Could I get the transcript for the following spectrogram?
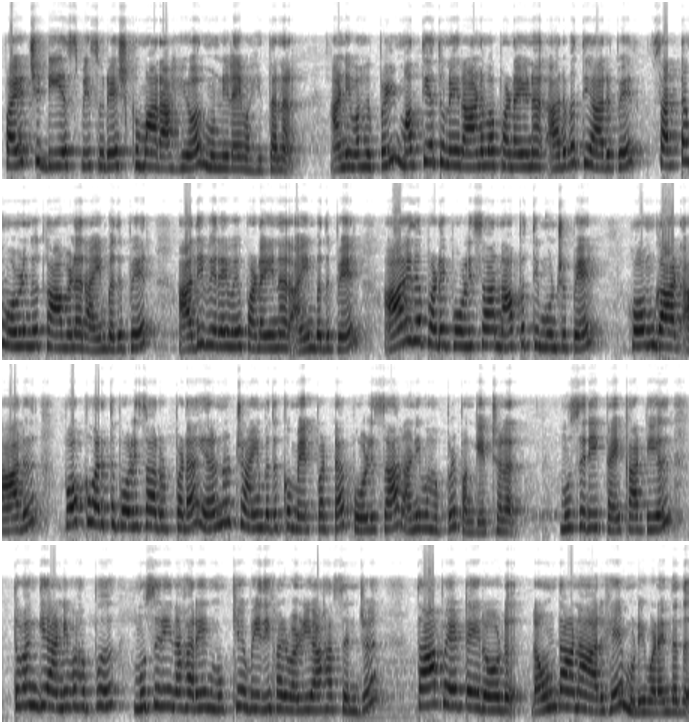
பயிற்சி டிஎஸ்பி சுரேஷ்குமார் ஆகியோர் முன்னிலை வகித்தனர். அணிவகுப்பில் மத்திய துணை ராணுவ படையினர் அறுபத்தி ஆறு பேர் சட்டம் ஒழுங்கு காவலர் ஐம்பது பேர் அதிவிரைவு படையினர் ஐம்பது பேர் ஆயுதப்படை போலீசார் நாற்பத்தி மூன்று பேர் ஹோம்கார்டு ஆறு போக்குவரத்து போலீசார் உட்பட இருநூற்றி ஐம்பதுக்கும் மேற்பட்ட போலீசார் அணிவகுப்பில் பங்கேற்றனர். முசிறி கைகாட்டியில் துவங்கிய அணிவகுப்பு முசிறி நகரின் முக்கிய வீதிகள் வழியாக சென்று தாப்பேட்டை ரோடு ரவுண்டானா அருகே முடிவடைந்தது.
